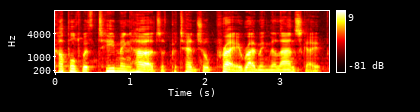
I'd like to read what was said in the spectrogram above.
coupled with teeming herds of potential prey roaming the landscape,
